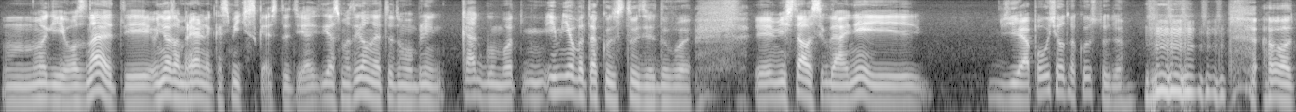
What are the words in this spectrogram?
Многие его знают, и у него там реально космическая студия. Я, смотрел на это и думал, блин, как бы вот, и мне бы такую студию, думаю. Я мечтал всегда о ней, и я получил такую студию. Вот.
